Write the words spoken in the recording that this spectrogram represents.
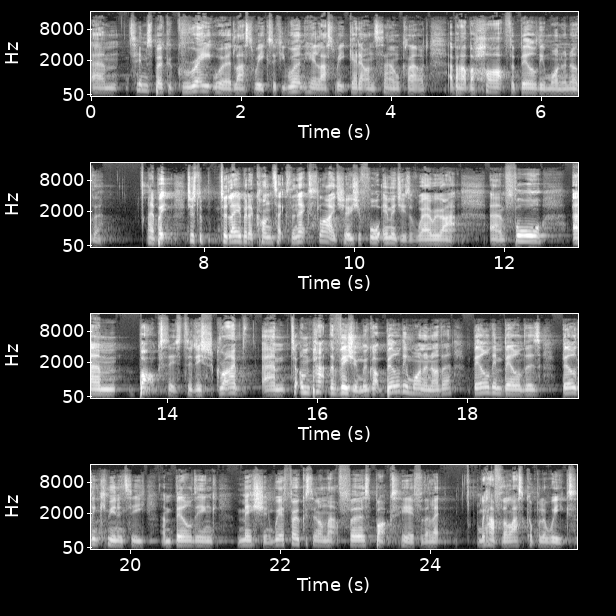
Um, Tim spoke a great word last week, so if you weren't here last week, get it on SoundCloud about the heart for building one another. Uh, but just to, to, lay a bit of context, the next slide shows you four images of where we're at. Um, four um, boxes to describe, um, to unpack the vision. We've got building one another, building builders, building community, and building mission. We're focusing on that first box here for the le- we have for the last couple of weeks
